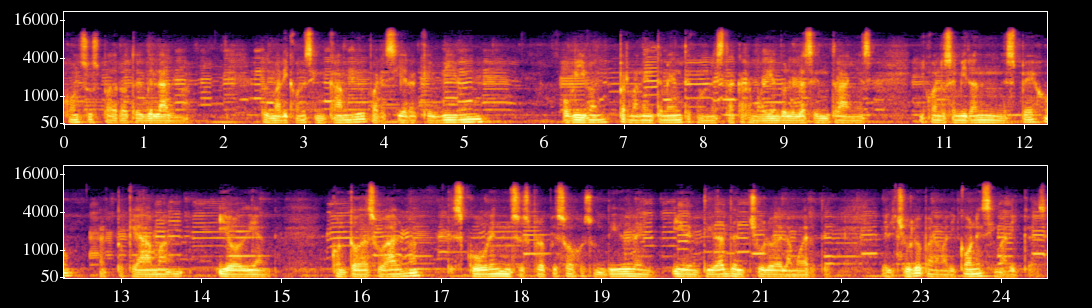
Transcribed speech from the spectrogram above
con sus padrotes del alma. Los maricones, en cambio, pareciera que viven o vivan permanentemente con una estaca removiéndole las entrañas y cuando se miran en un espejo, acto que aman y odian con toda su alma, descubren en sus propios ojos hundidos la identidad del chulo de la muerte, el chulo para maricones y maricas.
